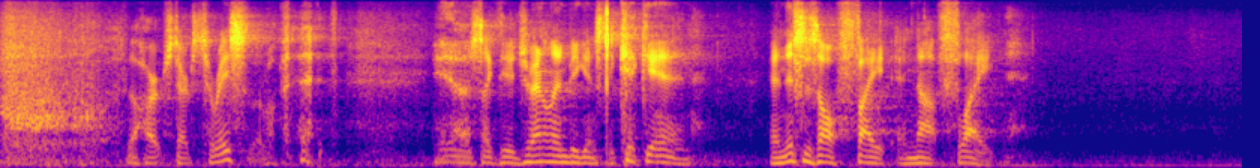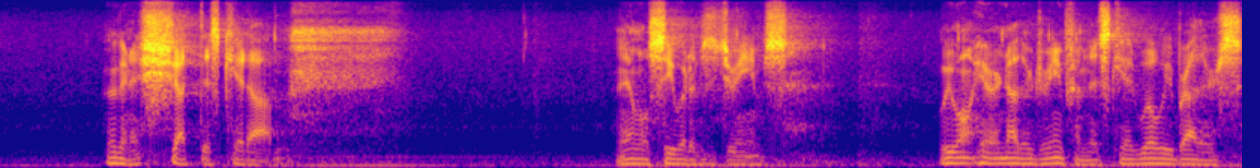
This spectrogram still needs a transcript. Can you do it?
the heart starts to race a little bit. You know, it's like the adrenaline begins to kick in. And this is all fight and not flight. We're going to shut this kid up. And then we'll see what his dreams. We won't hear another dream from this kid, will we, brothers?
